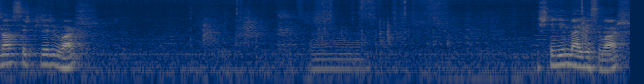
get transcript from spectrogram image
İmza sirküleri var. E, işlenim belgesi var.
